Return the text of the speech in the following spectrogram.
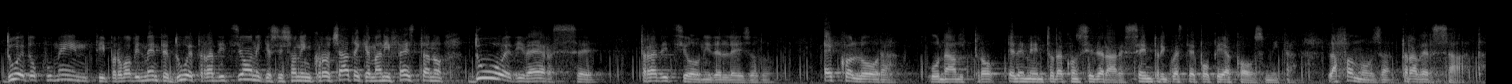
due documenti, probabilmente due tradizioni che si sono incrociate che manifestano due diverse tradizioni dell'Esodo. Ecco allora un altro elemento da considerare sempre in questa epopea cosmica, la famosa traversata.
